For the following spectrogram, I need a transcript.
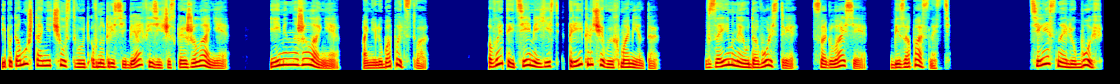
и потому что они чувствуют внутри себя физическое желание. Именно желание, а не любопытство. В этой теме есть три ключевых момента взаимное удовольствие, согласие, безопасность. Телесная любовь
